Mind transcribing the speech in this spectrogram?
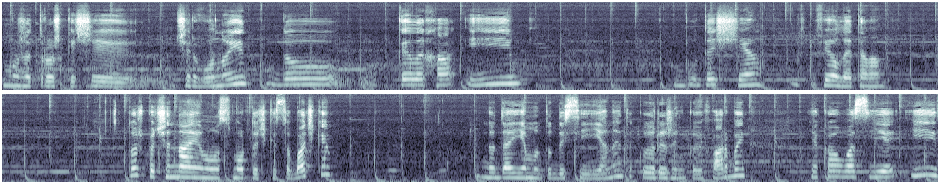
Може трошки ще червоної до келиха і буде ще фіолетова. Тож починаємо з мордочки собачки. Додаємо туди сієни, такої риженької фарби, яка у вас є, і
